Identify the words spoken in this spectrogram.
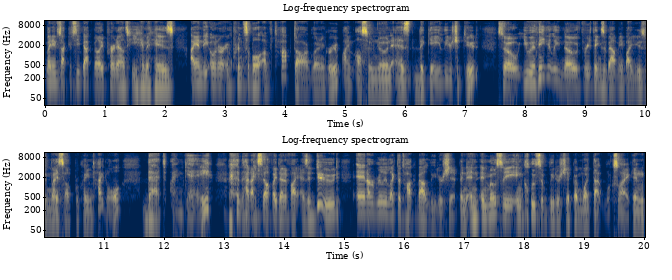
my name is Dr. Steve Yacovelli, pronouns he, him, and his. I am the owner and principal of Top Dog Learning Group. I'm also known as the Gay Leadership Dude. So you immediately know three things about me by using my self-proclaimed title: that I'm gay, that I self-identify as a dude, and I really like to talk about leadership and, and and mostly inclusive leadership and what that looks like. And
